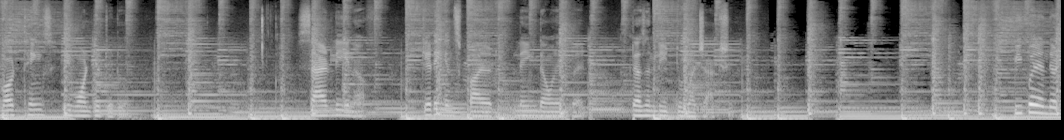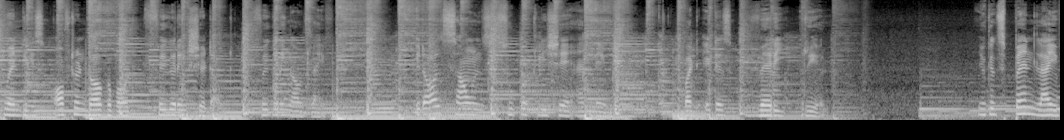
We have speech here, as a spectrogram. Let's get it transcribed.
about things we wanted to do. Sadly enough, getting inspired laying down in bed doesn't lead to much action. People in their 20s often talk about figuring shit out, figuring out life. It all sounds super cliche and lame, but it is very real. You can spend life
